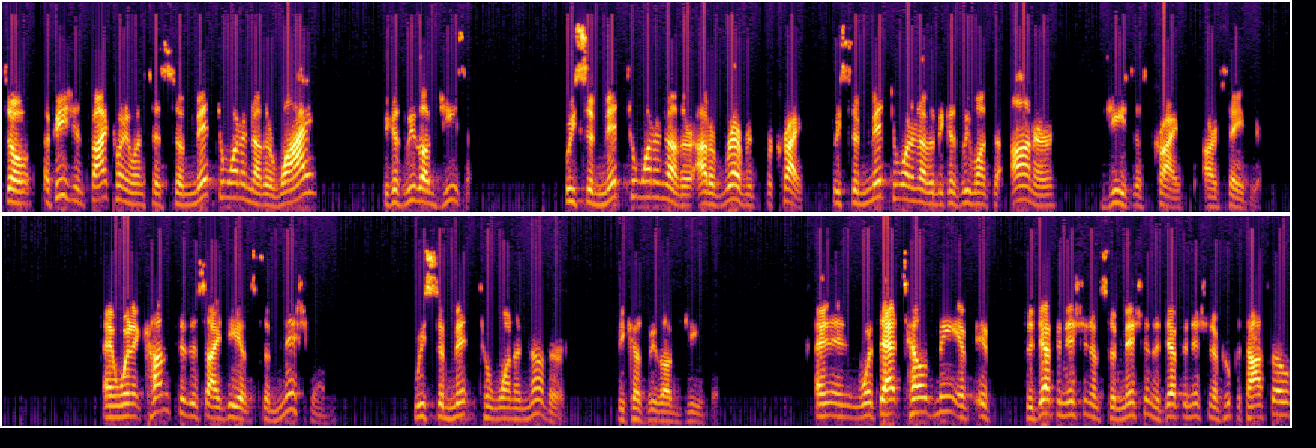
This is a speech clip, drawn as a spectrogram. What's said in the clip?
So Ephesians 5:21 says, "Submit to one another." Why? Because we love Jesus. We submit to one another out of reverence for Christ. We submit to one another because we want to honor Jesus Christ, our Savior. And when it comes to this idea of submission, we submit to one another because we love Jesus. And, and what that tells me, if, if the definition of submission, the definition of hupotasso,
